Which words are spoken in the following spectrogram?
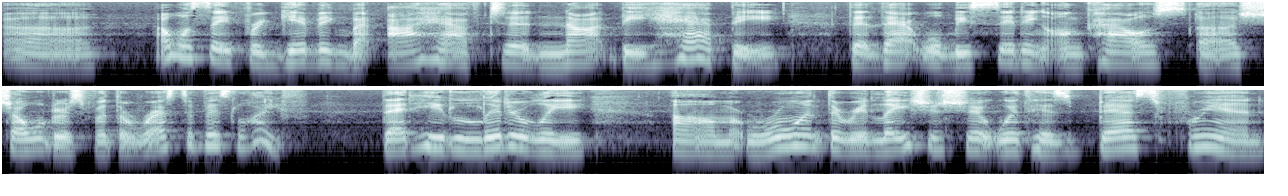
uh, I won't say forgiving, but I have to not be happy that that will be sitting on Kyle's uh, shoulders for the rest of his life that he literally um, ruined the relationship with his best friend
